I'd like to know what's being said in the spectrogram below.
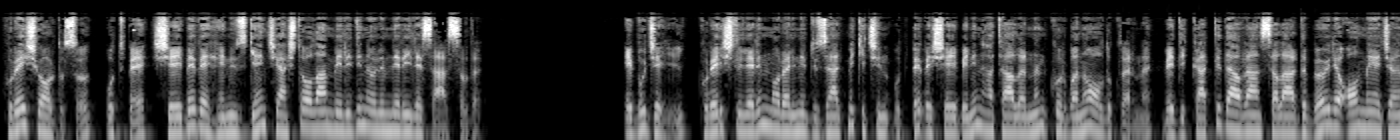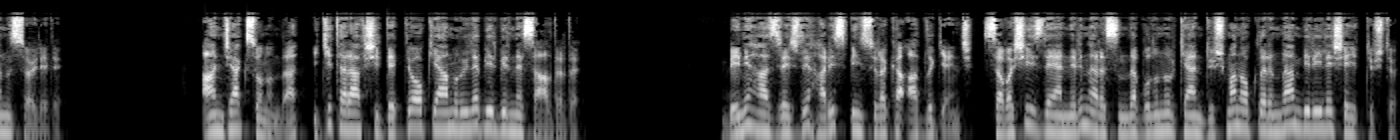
Kureyş ordusu, Utbe, Şeybe ve henüz genç yaşta olan Velid'in ölümleriyle sarsıldı. Ebu Cehil, Kureyşlilerin moralini düzeltmek için Utbe ve Şeybe'nin hatalarının kurbanı olduklarını ve dikkatli davransalardı böyle olmayacağını söyledi. Ancak sonunda, iki taraf şiddetli ok yağmuruyla birbirine saldırdı. Beni Hazrecli Haris bin Süraka adlı genç, savaşı izleyenlerin arasında bulunurken düşman oklarından biriyle şehit düştü.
